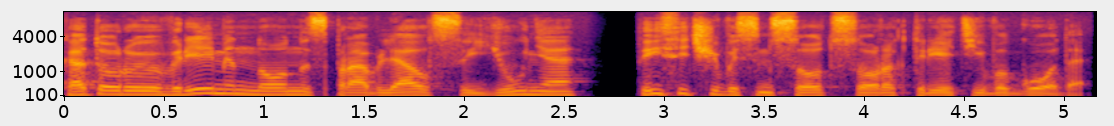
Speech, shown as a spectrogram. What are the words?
которую временно он исправлял с июня 1843 года.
